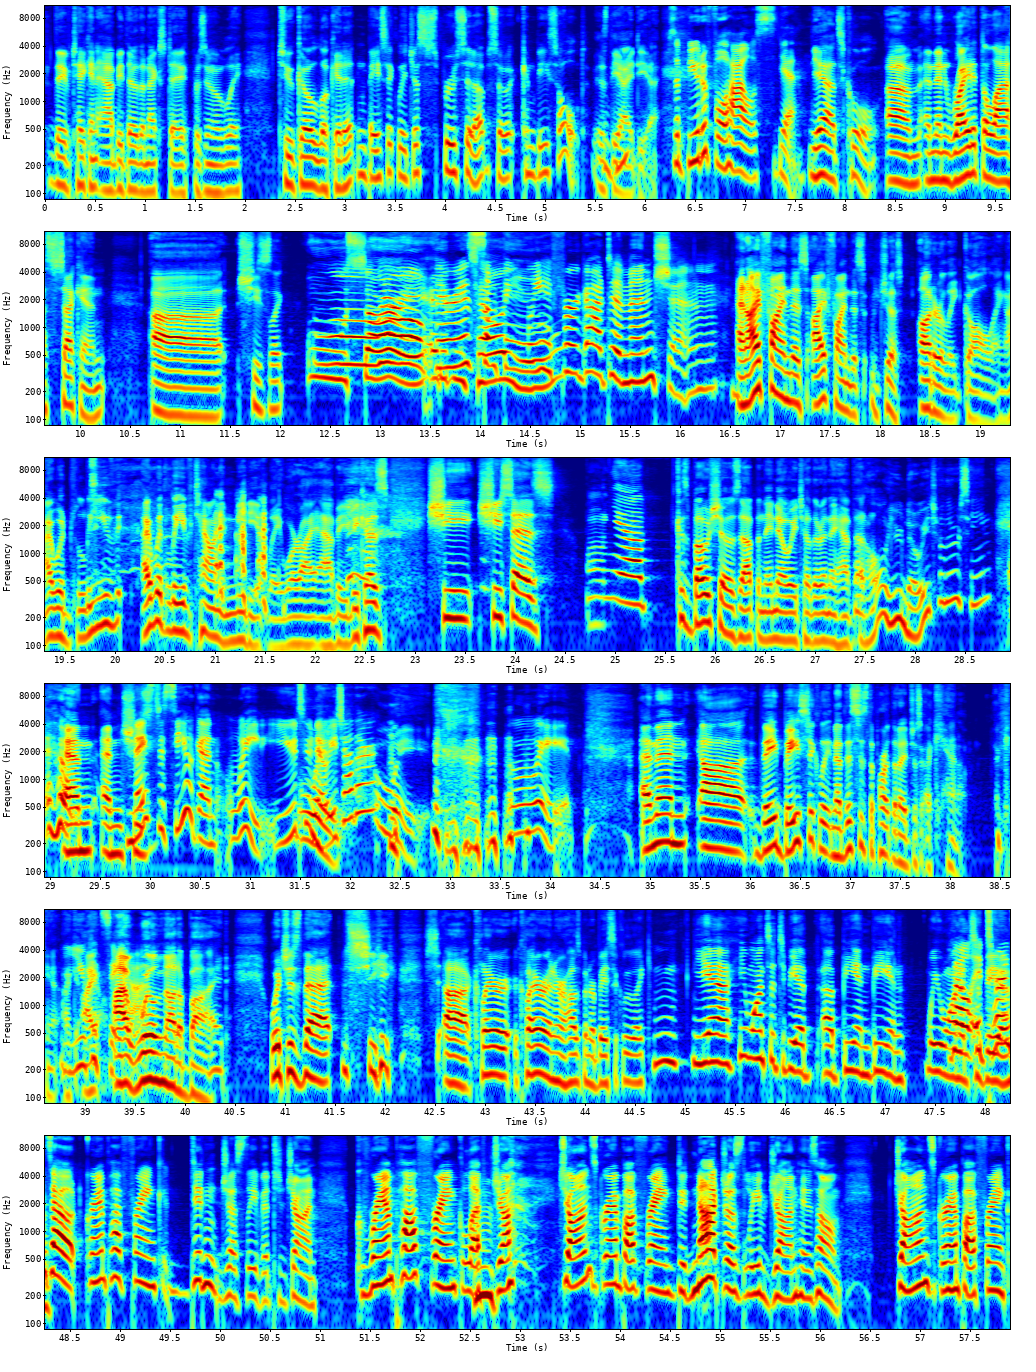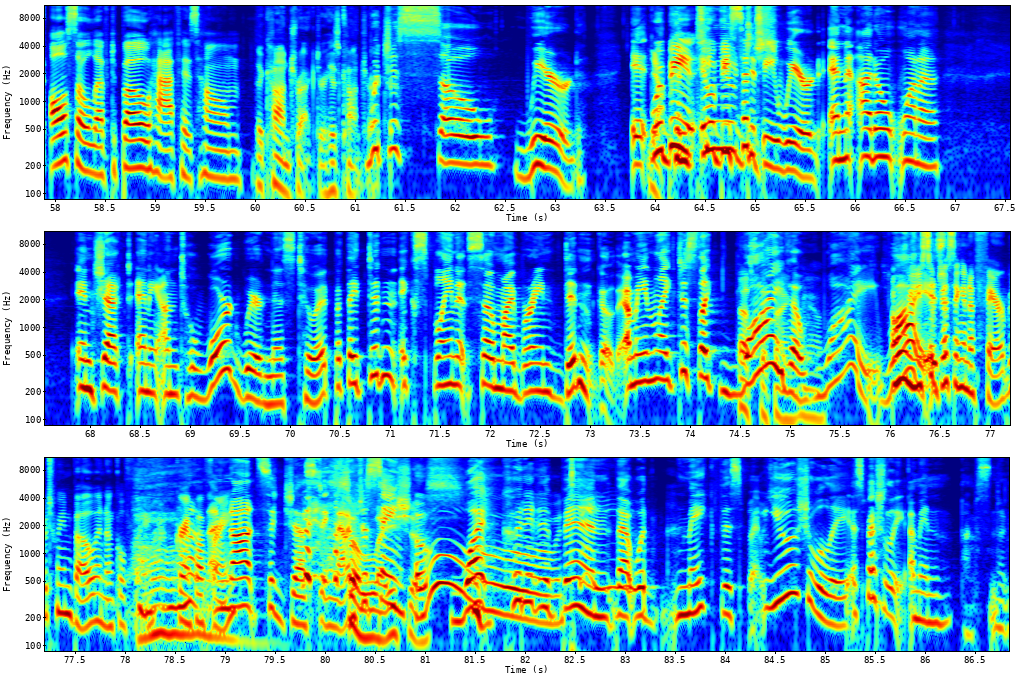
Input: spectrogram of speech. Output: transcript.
they've taken Abby there the next day, presumably, to go look at it and basically just spruce it up so it can be sold. Is the idea? it's a beautiful house. yeah. Yeah, it's cool. Um, and then right at the last second, uh, she's like, "Ooh, sorry, I there didn't is tell something you." we forgot to mention. And I find this, I find this just utterly galling. I would leave, I would leave town immediately were I Abby because she, she says, "Mm, yeah, because Bo shows up and they know each other and they have that whole you know each other scene. And and she's nice to see you again. Wait, you two know each other? Wait. Wait. And then uh, they basically now this is the part that I just I cannot I can't I, You I, could say I that. will not abide, which is that she uh, Claire Claire and her husband are basically like "Mm, yeah he wants it to be a, a B and B and we want Well, it to be. Well, it be turns a, out Grandpa Frank didn't just leave it to John. Grandpa Frank left Mm. John. John's Grandpa Frank did not just leave John his home. John's Grandpa Frank also left Bo half his home. the contractor his contractor which is so weird. It Would be- it would be such- to be weird, and I don't want to inject any untoward weirdness to it, but they didn't explain it, so my brain didn't go there. I mean, like, just like the why thing, though? yeah. Why? Oh, Why? are you is- suggesting an affair between Bo and Uncle Frank, Oh. Grandpa Frank? I'm not suggesting that. I'm just saying, Salacious. what could it have been that would make this? Usually, especially, I mean,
